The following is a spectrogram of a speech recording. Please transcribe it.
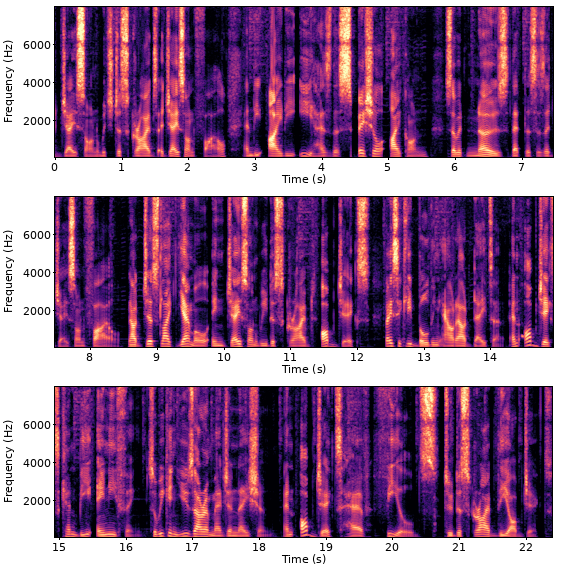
.json, which describes a JSON file, and the IDE has this special icon so it knows that this is a JSON file. Now, just like YAML, in JSON we described objects basically building out our data. And objects can be anything, so we can use our imagination. And objects have fields to describe the object.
